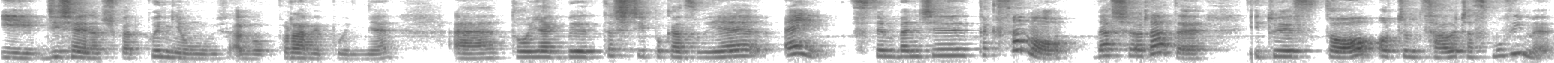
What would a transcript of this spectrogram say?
i dzisiaj na przykład płynnie mówisz albo prawie płynnie, e, to jakby też ci pokazuje, ej, z tym będzie tak samo, dasz radę. I tu jest to, o czym cały czas mówimy.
